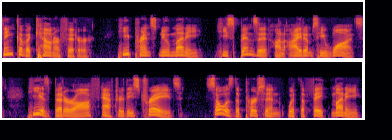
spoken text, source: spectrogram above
Think of a counterfeiter. He prints new money. He spends it on items he wants. He is better off after these trades. So is the person with the fake money,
